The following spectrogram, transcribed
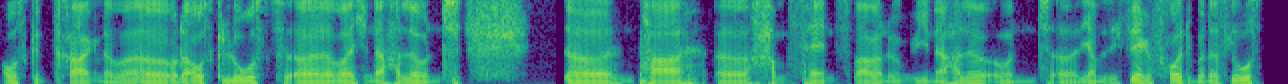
ausgetragen da war, äh, oder ausgelost. Äh, da war ich in der Halle und äh, ein paar äh, Hamm-Fans waren irgendwie in der Halle und äh, die haben sich sehr gefreut über das Los,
